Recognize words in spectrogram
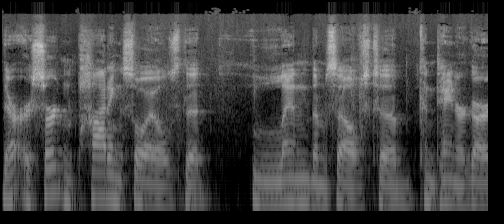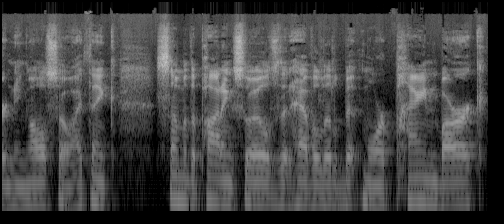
There are certain potting soils that lend themselves to container gardening also. I think some of the potting soils that have a little bit more pine bark,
